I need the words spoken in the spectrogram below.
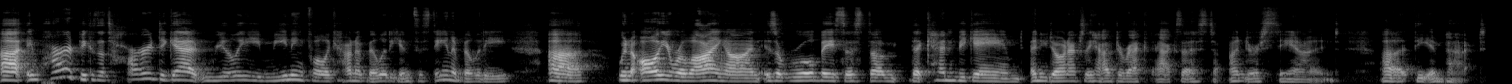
uh, in part because it's hard to get really meaningful accountability and sustainability uh, when all you're relying on is a rule based system that can be gamed and you don't actually have direct access to understand uh, the impact.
